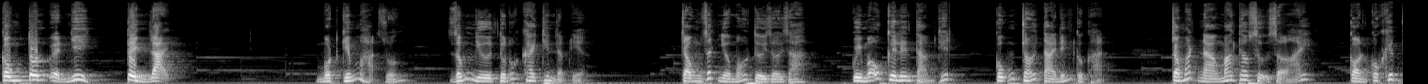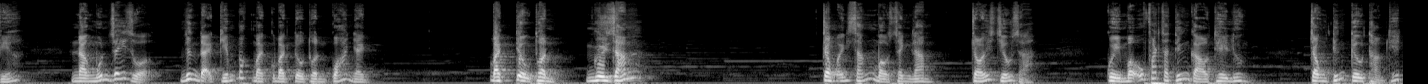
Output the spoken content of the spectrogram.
Công tôn Uyển Nhi, Tỉnh lại. Một kiếm hạ xuống, Giống như từ lúc khai thiên lập địa. Trong rất nhiều máu tươi rơi ra, Quỷ mẫu kêu lên thảm thiết, Cũng trói tài đến cực hạn. Trong mắt nàng mang theo sự sợ hãi, Còn có khiếp vía. Nàng muốn dãy ruộng Nhưng đại kiếm bắc mạch của Bạch Tiểu Thuần quá nhanh. Bạch Tiểu Thuần Người dám. Trong ánh sáng màu xanh lam Trói chiếu giả, Quỷ mẫu phát ra tiếng gào thê lương. Trong tiếng kêu thảm thiết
